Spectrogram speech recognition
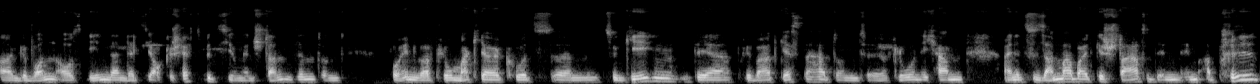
äh, gewonnen, aus denen dann letztlich auch Geschäftsbeziehungen entstanden sind. Und Vorhin war Flo Macchia kurz ähm, zugegen, der privat Gäste hat und äh, Flo und ich haben eine Zusammenarbeit gestartet im, im April.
